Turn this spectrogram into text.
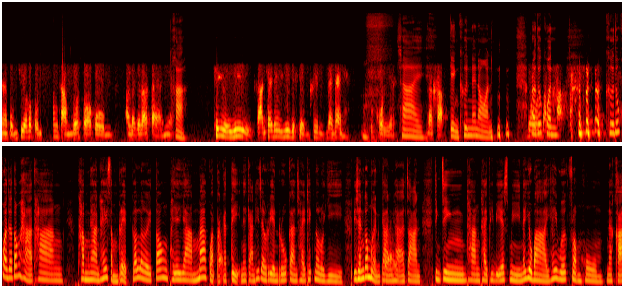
นะผมเชื่อว่าคนต้องทำ work for home อะไรก็แล้วแต่เนี่ยค่ะเทคโนโลยีการใช้เทคโนโลยีจะเก่งขึ้นแน่ๆ ทุกคนเลย ใช่นะครับ เก่งขึ้นแน่นอน เพราะทุกคนโดบังบคือทุกคนจะต้องหาทางทำงานให้สำเร็จก็เลยต้องพยายามมากกว่าปกติ ในการที่จะเรียนรู้การใช้เทคโนโลยี ดิฉันก็เหมือนกันค่ะอาจารย์ จริง ๆ ทางไทย PBS มีนโยบายให้ work from home นะคะ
